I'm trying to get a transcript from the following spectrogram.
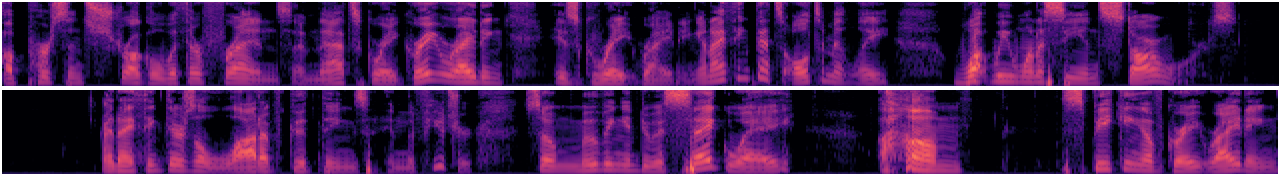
a person struggle with their friends, and that's great. Great writing is great writing. And I think that's ultimately what we want to see in Star Wars. And I think there's a lot of good things in the future. So, moving into a segue, um, speaking of great writing,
